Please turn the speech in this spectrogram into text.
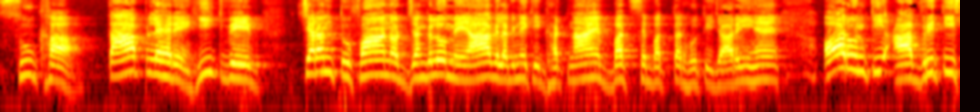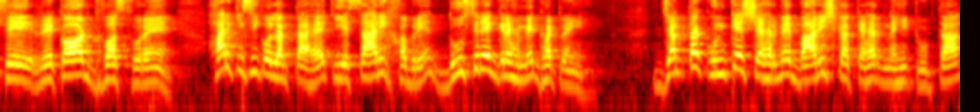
सूखा ताप लहरें हीट वेव चरम तूफ़ान और जंगलों में आग लगने की घटनाएँ बद से बदतर होती जा रही हैं और उनकी आवृत्ति से रिकॉर्ड ध्वस्त हो रहे हैं। हर किसी को लगता है कि ये सारी खबरें दूसरे ग्रह में घट रही हैं। जब तक उनके शहर में बारिश का कहर नहीं टूटता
